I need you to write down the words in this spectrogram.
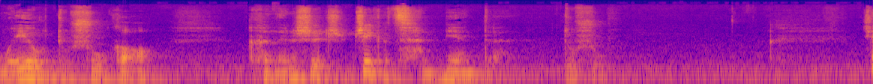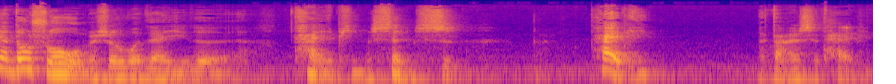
唯有读书高。可能是指这个层面的读书。现在都说我们生活在一个太平盛世，太平，那当然是太平。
